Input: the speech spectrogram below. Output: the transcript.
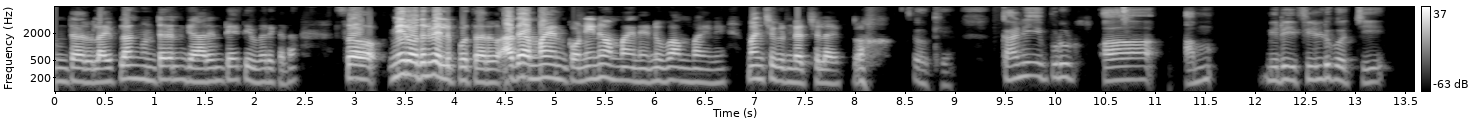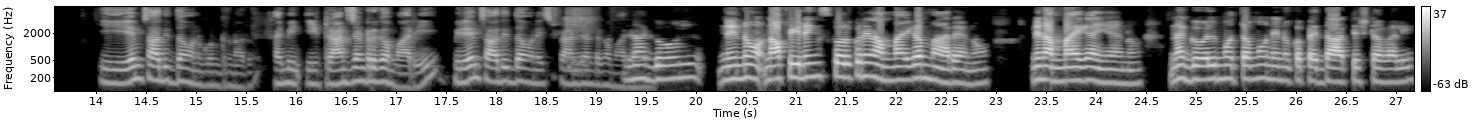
ఉంటారు. లైఫ్ లాంగ్ ఉంటారని గ్యారంటీ అయితే ఇవ్వరు కదా! సో, మీరు వదిలి వెళ్ళిపోతారు. అదే అమ్మాయి అనుకో నేను అమ్మాయినే, నువ్వు అమ్మాయివి. మంచిగుండొచ్చు లైఫ్‌లో. ఓకే. కానీ ఇప్పుడు అమ్ మీరు ఈ ఫీల్డ్‌కొచ్చి ఈ ఏం సాధిద్దాం అనుకుంటున్నారు? ఐ మీన్ ఈ ట్రాన్స్‌జెండర్‌గా మారి మీరేం సాధిద్దాం అనేసి ట్రాన్స్‌జెండర్‌గా నా మారారు? గోల్ నేను నా ఫీలింగ్స్ కొరకు నేను అమ్మాయిగా మారాను. నేను అమ్మాయిగా అయ్యాను. నా గోల్ మొత్తము నేను ఒక పెద్ద ఆర్టిస్ట్ అవ్వాలి.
